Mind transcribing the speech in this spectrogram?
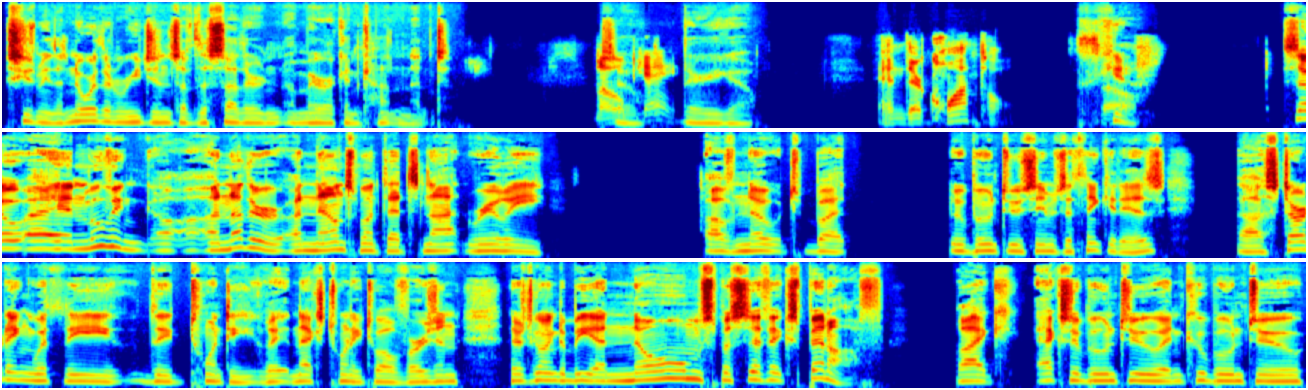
excuse me, the northern regions of the southern American continent. So, okay. there you go. and they're quantal. So Yeah. So, uh, and moving uh, another announcement that's not really of note, but Ubuntu seems to think it is. Uh, starting with the the twenty next 2012 version, there's going to be a GNOME specific spinoff, like Xubuntu and Kubuntu.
